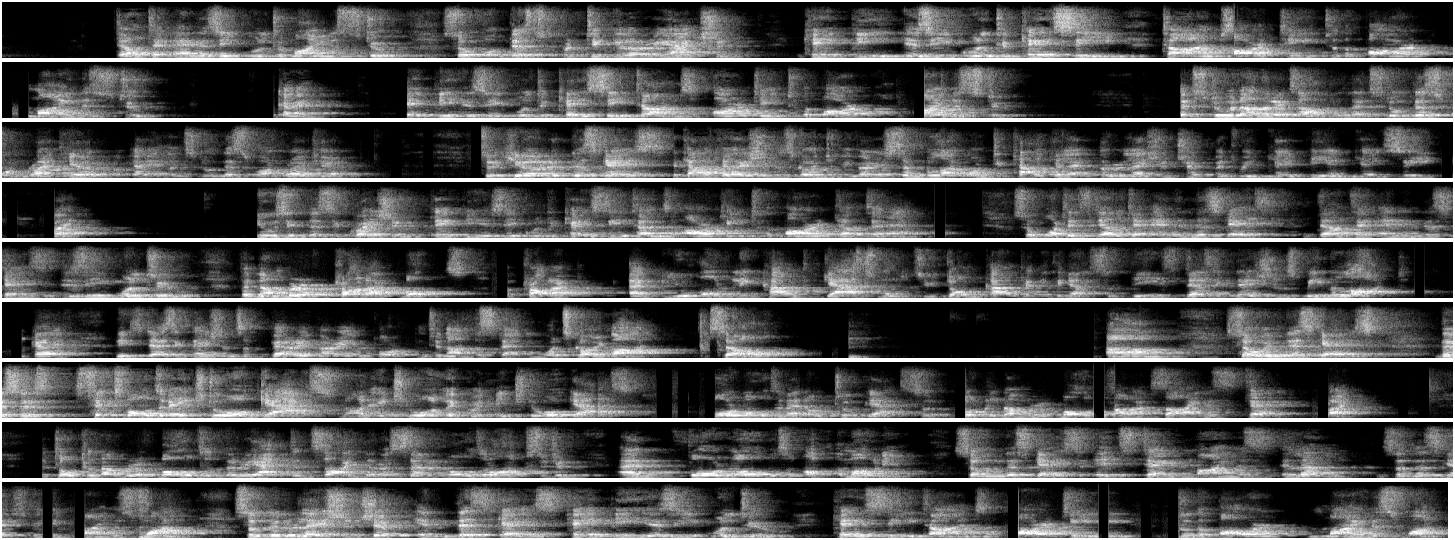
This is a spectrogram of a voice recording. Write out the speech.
Delta N is equal to minus 2. So for this particular reaction, Kp is equal to Kc times RT to the power minus 2. Okay? Kp is equal to Kc times RT to the power minus 2. Let's do another example. Let's do this one right here. Okay? Let's do this one right here. So here in this case, the calculation is going to be very simple. I want to calculate the relationship between Kp and Kc right? Using this equation, Kp is equal to Kc times RT to the power delta n. So what is delta n in this case? Delta n in this case is equal to the number of product moles. The product, and you only count gas moles. You don't count anything else. So these designations mean a lot. Okay, these designations are very, very important in understanding what's going on. So, um, so in this case, this is six moles of H2O gas, not H2O liquid, H2O gas. Four moles of NO2 gas. So total number of moles on side is 10, right? The total number of moles on the reactant side, there are seven moles of oxygen and four moles of ammonia. So in this case, it's 10 minus 11. So this gives me minus 1. So the relationship in this case, Kp is equal to Kc times RT to the power minus 1.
